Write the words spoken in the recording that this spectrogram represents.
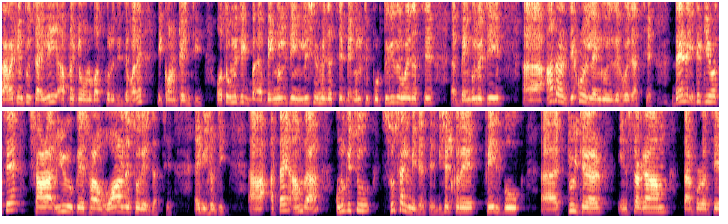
তারা কিন্তু চাইলেই আপনাকে অনুবাদ করে দিতে পারে এই কন্টেন্টটি অটোমেটিক বেঙ্গলিটি ইংলিশে হয়ে যাচ্ছে, বেঙ্গলিটি পর্তুগিজে হয়ে যাচ্ছে বেঙ্গলিটি আদার যে কোনো ল্যাঙ্গুয়েজে হয়ে যাচ্ছে। দেন এটা কি হচ্ছে? সারা ইউরোপে সারা ওয়ার্ল্ডে ছড়িয়ে যাচ্ছে এই বিষয়টি। তাই আমরা কোনো কিছু সোশ্যাল মিডিয়াতে বিশেষ করে ফেসবুক টুইটার ইনস্টাগ্রাম তারপর হচ্ছে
